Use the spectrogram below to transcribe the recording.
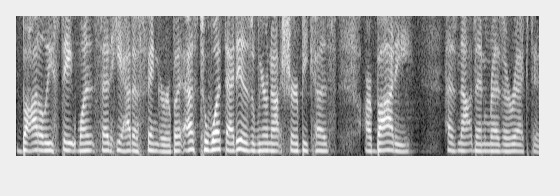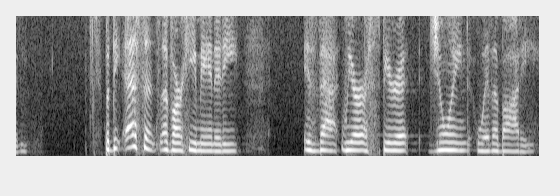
bodily state. One said he had a finger, but as to what that is, we're not sure because our body has not been resurrected. But the essence of our humanity is that we are a spirit joined with a body.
